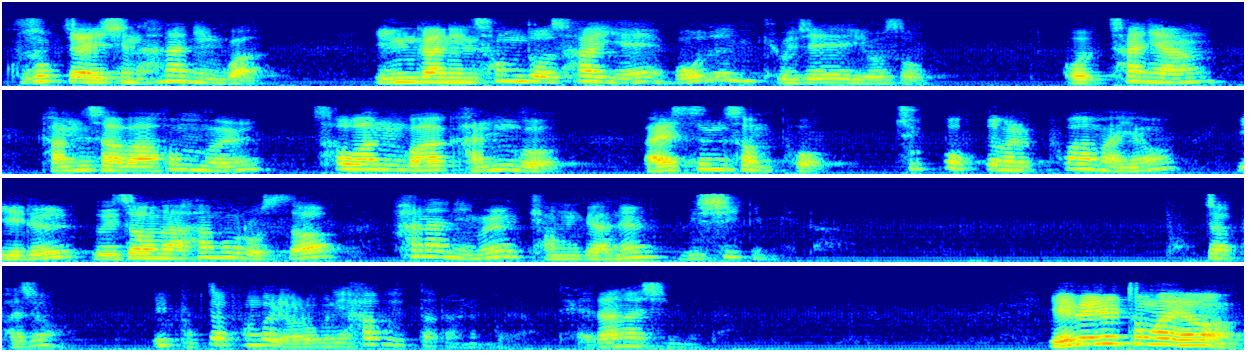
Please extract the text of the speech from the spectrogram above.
구속자이신 하나님과 인간인 성도 사이의 모든 교제의 요소, 곧 찬양, 감사와 헌물, 서원과 간구, 말씀 선포, 축복 등을 포함하여 이를 의존화함으로써 하나님을 경배하는 의식입니다. 복잡하죠? 이 복잡한 걸 여러분이 하고 있다라는 거예요. 대단하십니다. 예배를 통하여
